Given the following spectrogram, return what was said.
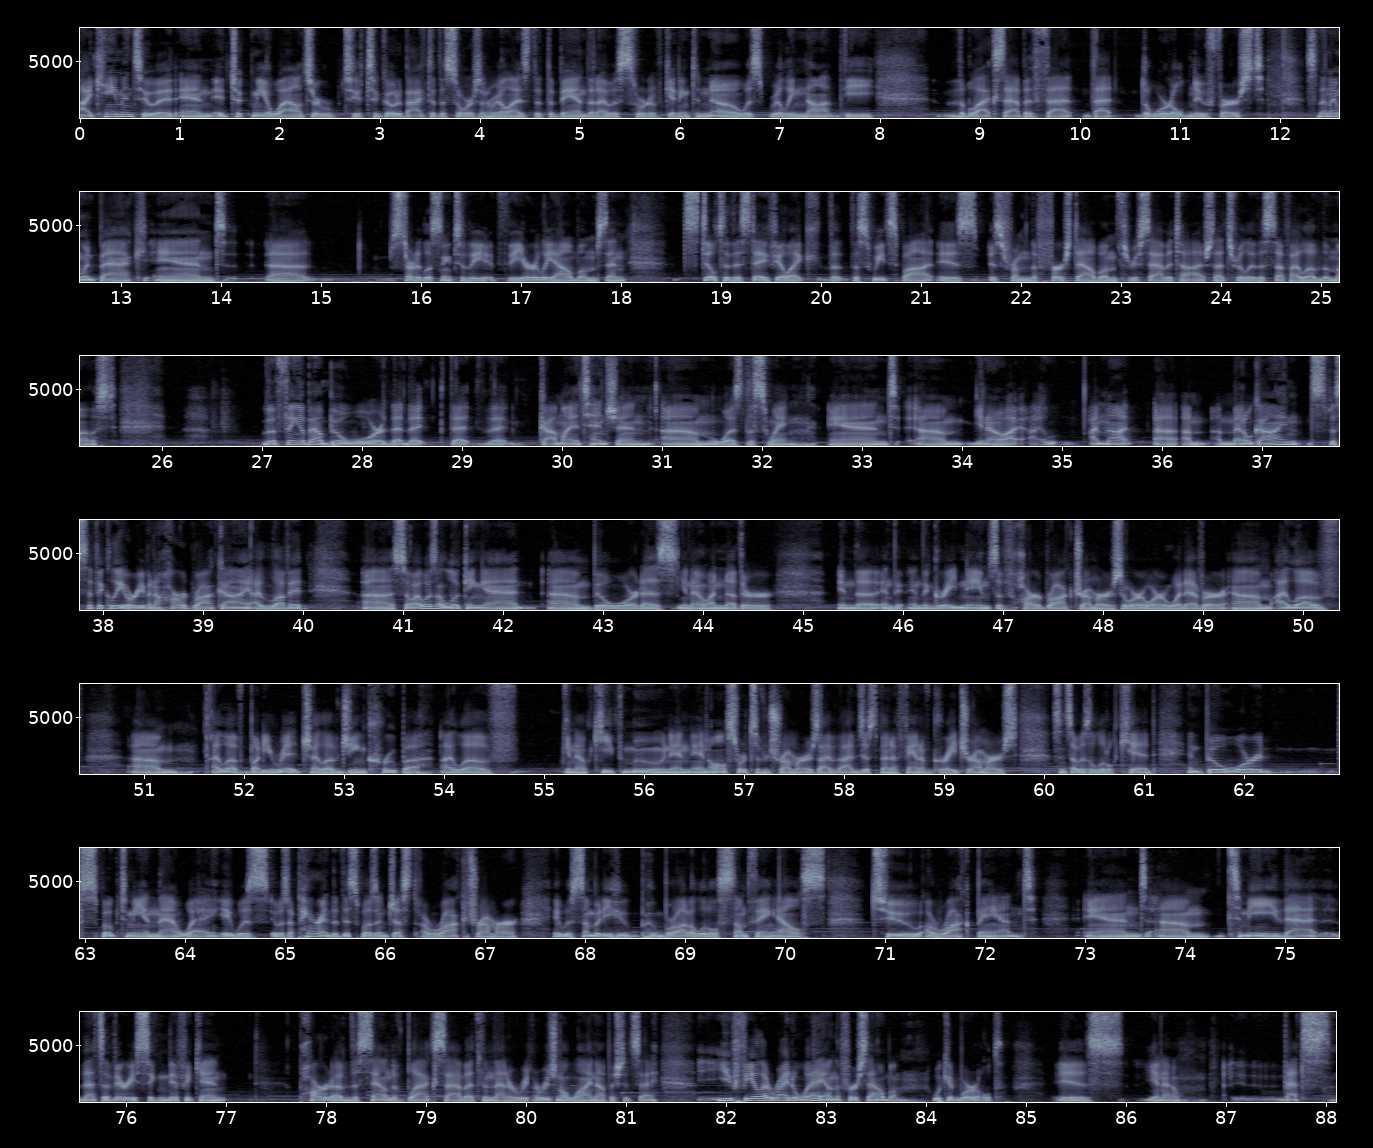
I came into it and it took me a while to, to, to go back to the source and realize that the band that I was sort of getting to know was really not the the Black Sabbath that that the world knew first. So then I went back and uh, started listening to the the early albums, and still to this day feel like the the sweet spot is is from the first album through Sabotage. That's really the stuff I love the most the thing about Bill Ward that that that that got my attention um, was the swing, and um, you know I, I am not a, a, metal guy specifically, or even a hard rock guy. I love it, uh, so I wasn't looking at um, Bill Ward as you know another in the in the in the great names of hard rock drummers or or whatever. Um, I love. Um, I love Buddy Rich. I love Gene Krupa. I love you know Keith Moon and and all sorts of drummers. I've I've just been a fan of great drummers since I was a little kid. And Bill Ward spoke to me in that way. It was it was apparent that this wasn't just a rock drummer. It was somebody who who brought a little something else to a rock band. And um, to me, that that's a very significant part of the sound of Black Sabbath and that or- original lineup, I should say. You feel it right away on the first album, Wicked World is you know that's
